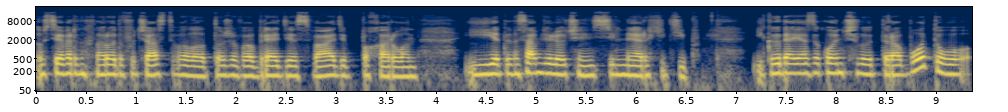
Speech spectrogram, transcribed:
у северных народов участвовала тоже в обряде свадеб, похорон. И это на самом деле очень сильный архетип. И когда я закончила эту работу,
